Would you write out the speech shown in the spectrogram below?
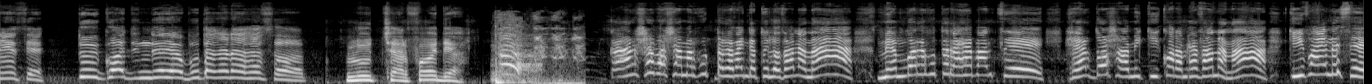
নিয়েছে? তুই কদিন ধরে বুতা কাটা লুচ্ছার ফয় দেয়া কার সাবাসে আমার ফুটটারে বাইন্দা তুইলো জানা না? মেম্বারে ফুটটারে হে বানছে। হের দোষ আমি কি করাম হে জানা না? কি ফাইল হইছে?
